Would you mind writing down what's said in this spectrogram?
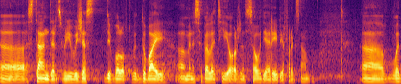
uh, standards we, we just developed with Dubai uh, municipality or Saudi Arabia, for example. Uh, what,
